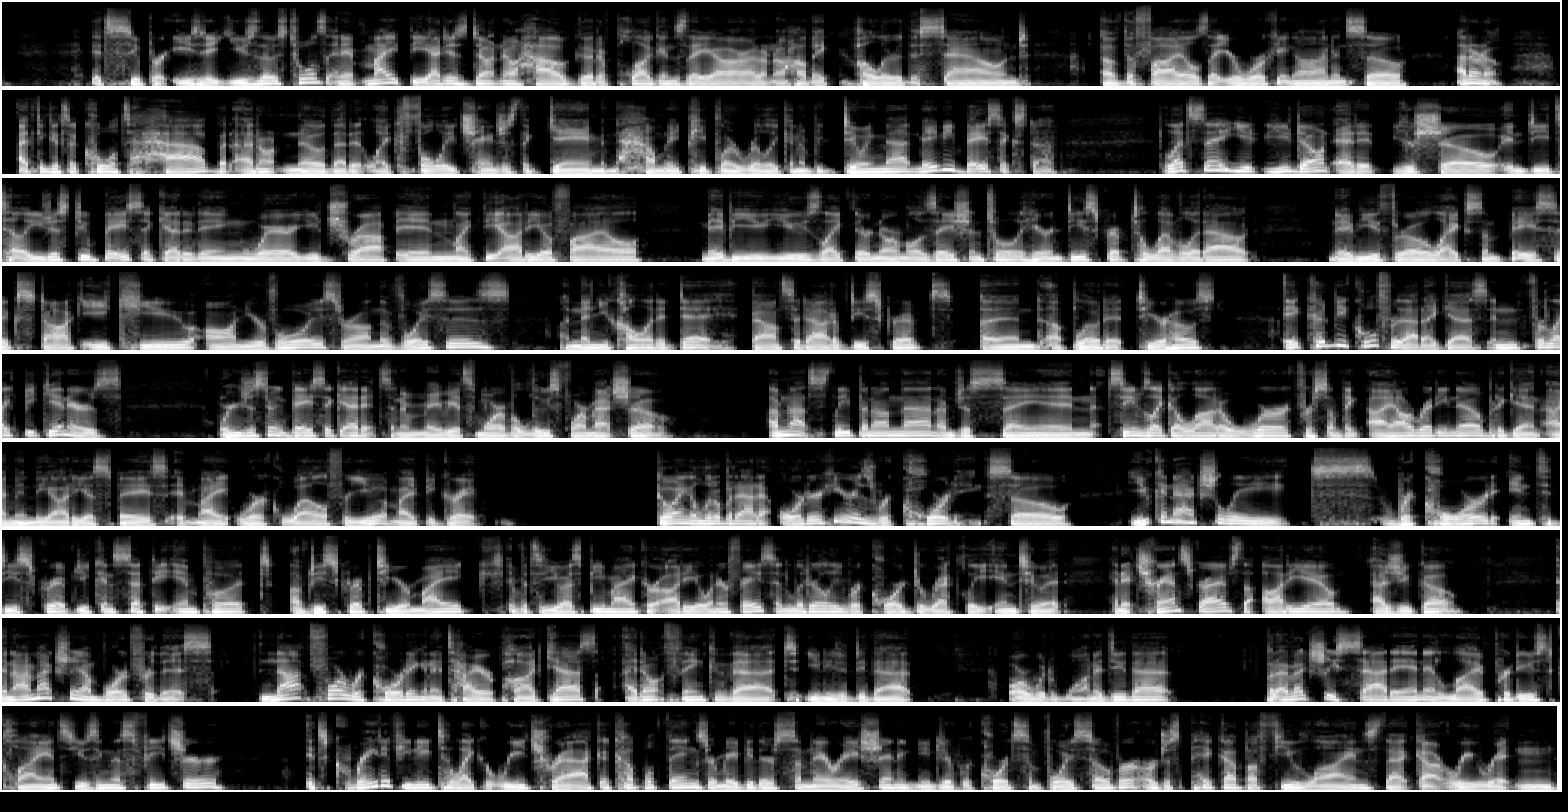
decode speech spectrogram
it's super easy to use those tools, and it might be. I just don't know how good of plugins they are. I don't know how they color the sound of the files that you're working on. And so I don't know. I think it's a cool to have, but I don't know that it like fully changes the game and how many people are really going to be doing that. Maybe basic stuff. Let's say you you don't edit your show in detail. You just do basic editing where you drop in like the audio file. Maybe you use like their normalization tool here in Descript to level it out. Maybe you throw like some basic stock EQ on your voice or on the voices, and then you call it a day. Bounce it out of Descript and upload it to your host it could be cool for that, I guess. And for like beginners, where you're just doing basic edits and maybe it's more of a loose format show. I'm not sleeping on that. I'm just saying, seems like a lot of work for something I already know. But again, I'm in the audio space. It might work well for you. It might be great. Going a little bit out of order here is recording. So you can actually record into Descript. You can set the input of Descript to your mic, if it's a USB mic or audio interface, and literally record directly into it. And it transcribes the audio as you go. And I'm actually on board for this, not for recording an entire podcast. I don't think that you need to do that or would want to do that. But I've actually sat in and live produced clients using this feature it's great if you need to like retrack a couple things, or maybe there's some narration and you need to record some voiceover, or just pick up a few lines that got rewritten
